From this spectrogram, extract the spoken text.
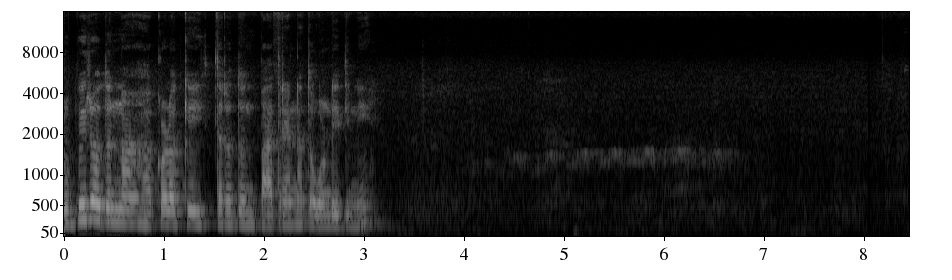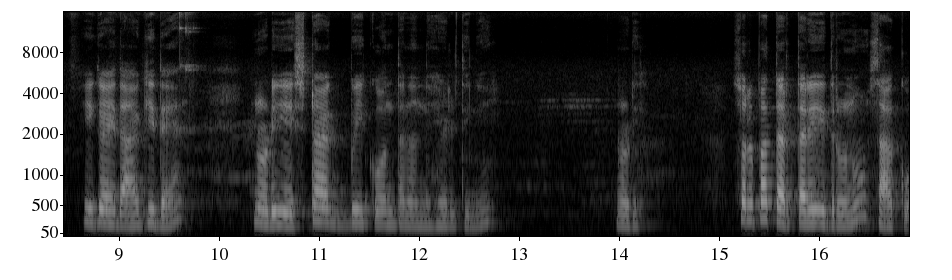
ರುಬ್ಬಿರೋದನ್ನು ಹಾಕ್ಕೊಳ್ಳೋಕ್ಕೆ ಈ ಥರದ್ದೊಂದು ಪಾತ್ರೆನ ತೊಗೊಂಡಿದ್ದೀನಿ. ಈಗ ಇದಾಗಿದೆ. ನೋಡಿ, ಎಷ್ಟಾಗಬೇಕು ಅಂತ ನಾನು ಹೇಳ್ತೀನಿ. ನೋಡಿ, ಸ್ವಲ್ಪ ತರ್ತರಿ ಇದ್ರೂ ಸಾಕು.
